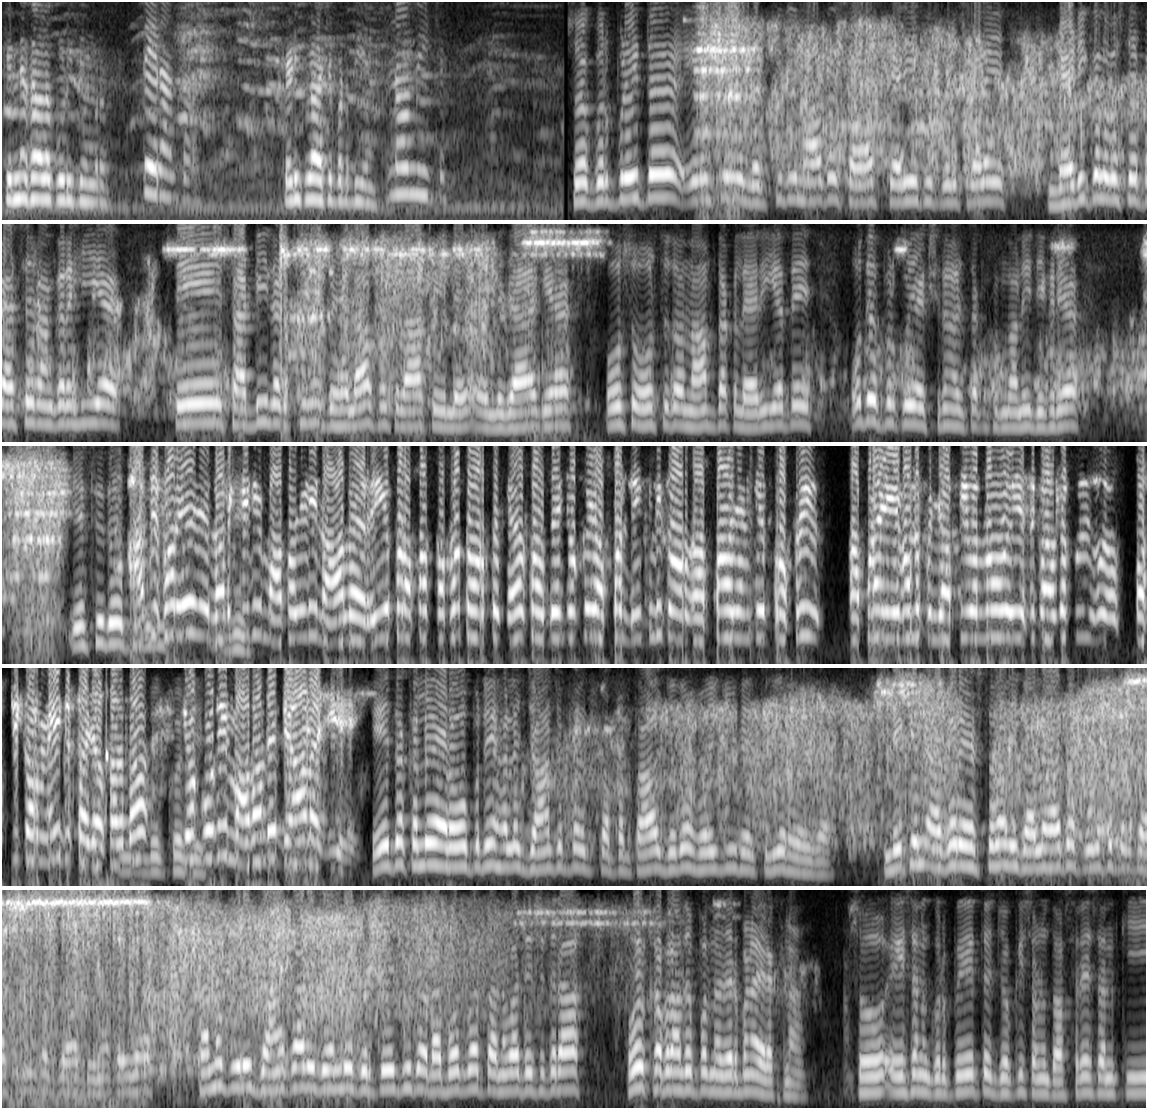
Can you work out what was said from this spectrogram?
ਕਿੰਨੇ ਸਾਲ ਆ ਕੁੜੀ ਦੀ ਉਮਰ? 13 ਸਾਲ। ਕਿਹੜੀ ਕਲਾਸ 'ਚ ਪੜ੍ਹਦੀ ਆ? 9ਵੀਂ ਚ। ਸੋ ਗੁਰਪ੍ਰੀਤ ਇਸ ਲੜਕੀ ਦੀ ਮਾਂ ਤਾਂ ਸਾਫ਼ ਕਹਿ ਰਹੀ ਹੈ ਕਿ ਪੁਲਿਸ ਵਾਲੇ ਮੈਡੀਕਲ ਵਾਸਤੇ ਪੈਸੇ ਮੰਗ ਰਹੀ ਹੈ ਤੇ ਸਾਡੀ ਲੜਕੀ ਨੂੰ ਬਹਿਲਾ ਫਸਲਾ ਕੇ ਲਿਜਾਇਆ ਗਿਆ। ਉਸ ਔਰਤ ਦਾ ਨਾਮ ਤੱਕ ਲੈ ਰਹੀ ਹੈ ਤੇ ਉਹਦੇ ਉੱਪਰ ਕੋਈ ਐਕਸ਼ਨ ਹਜੇ ਤੱਕ ਹੁੰਦਾ ਨਹੀਂ ਦਿਖ ਰਿਹਾ। ਇਸ ਦੇ ਉੱਪਰ ਹਾਂਜੀ ਸਰ ਇਹ ਲੜਕੀ ਦੀ ਮਾਤਾ ਜਿਹੜੀ ਨਾਂ ਲੈ ਰਹੀ ਹੈ ਪਰ ਆਪਾਂ ਕਥਾ ਤੌਰ ਤੇ ਕਹਿ ਸਕਦੇ ਹਾਂ ਕਿਉਂਕਿ ਆਪਾਂ ਲੀਗਲੀ ਤੌਰ ਆਪਾਂ ਜਾਣੀ ਕਿ ਪ੍ਰੋਪਰਲੀ ਆਪਣਾ ਏਵਨ ਪੰਜਾਬੀ ਵੱਲੋਂ ਇਸ ਗੱਲ ਦਾ ਕੋਈ ਸਪਸ਼ਟੀਕਰਨ ਨਹੀਂ ਦਿੱਤਾ ਜਾ ਸਕਦਾ। ਕਿਉਂਕਿ ਉਹਦੀ ਮਾਤਾ ਦੇ ਬਿਆਨ ਹੈ ਜੀ ਇਹ। ਇਹ ਤਾਂ ਕੱਲੇ ਆਰੋਪ ਨੇ ਹਲੇ ਜਾਂਚ ਪੜਤਾਲ ਜਦੋਂ ਹੋਏਗੀ ਫਿਰ ਕਲੀਅਰ ਹੋਏਗਾ। ਲੇਕਿਨ ਅਗਰ ਇਸ ਤਰ੍ਹਾਂ ਦੀ ਗੱਲ ਹੈ ਤਾਂ ਪੁਲਿਸ ਪ੍ਰਸ਼ਾਸਨ ਨੂੰ ਜਵਾਬ ਦੇਣਾ ਪਏਗਾ। ਸਾਨੂੰ ਪੂਰੀ ਜਾਣਕਾਰੀ ਦੇਣ ਲਈ ਗੁਰਪ੍ਰੀਤ ਜੀ ਤੁਹਾਡਾ ਬਹੁਤ ਬਹੁਤ ਧੰਨਵਾਦ। ਇਸੇ ਤਰ੍ਹਾਂ ਹੋਰ ਖਬਰਾਂ ਦੇ ਉੱਪਰ ਨਜ਼ਰ ਬਣਾਏ ਰੱਖਣਾ। ਸੋ ਇਹ ਸਨ ਗੁਰਪ੍ਰੀਤ ਜੋ ਕਿ ਸਾਨੂੰ ਦੱਸ ਰਹੇ ਸਨ ਕਿ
